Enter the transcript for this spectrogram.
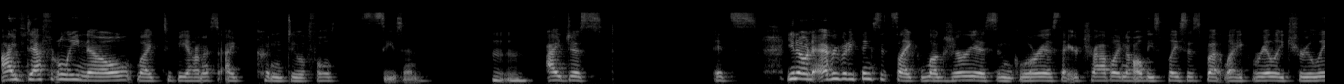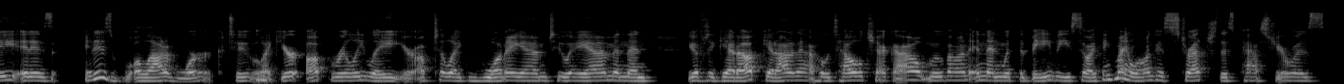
I definitely know, like, to be honest, I couldn't do a full season. Mm-mm. I just, it's, you know, and everybody thinks it's like luxurious and glorious that you're traveling to all these places, but like, really, truly, it is. It is a lot of work too. Mhm. Like you're up really late. You're up to like 1 a.m., 2 a.m. And then you have to get up, get out of that hotel, check out, move on, and then with the baby. So I think my longest stretch this past year was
